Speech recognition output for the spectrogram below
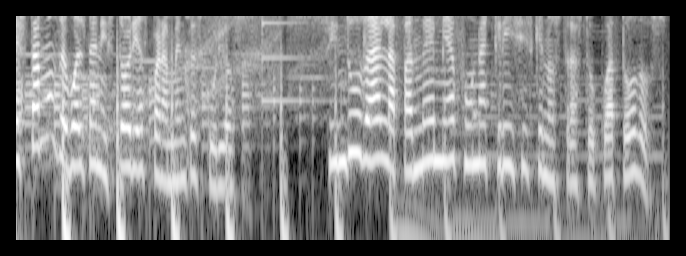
Estamos de vuelta en Historias para Mentes Curiosas. Sin duda, la pandemia fue una crisis que nos trastocó a todos,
